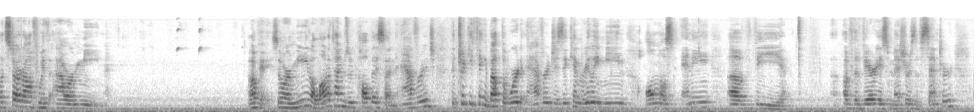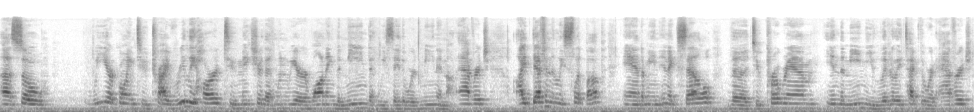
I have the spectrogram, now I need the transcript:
let's start off with our mean. Okay, so our mean, a lot of times we call this an average. The tricky thing about the word average is it can really mean almost any of the of the various measures of center. Uh, so we are going to try really hard to make sure that when we are wanting the mean that we say the word mean and not average. I definitely slip up and I mean in Excel the to program in the mean you literally type the word average.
